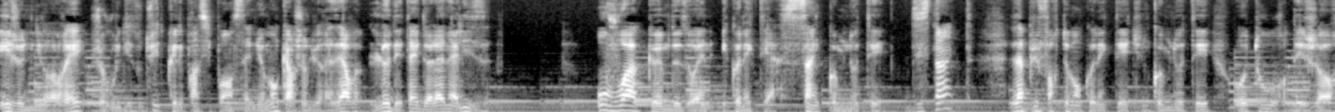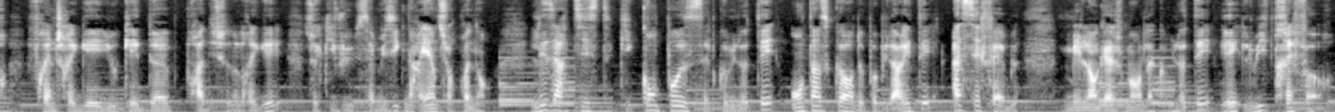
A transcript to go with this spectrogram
et je ne livrerai, je vous le dis tout de suite, que les principaux enseignements car je lui réserve le détail de l'analyse. On voit que M2ON est connecté à cinq communautés distinctes. La plus fortement connectée est une communauté autour des genres French reggae, UK dub, traditional reggae, ce qui vu sa musique n'a rien de surprenant les artistes qui composent cette communauté ont un score de popularité assez faible, mais l'engagement de la communauté est lui très fort.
